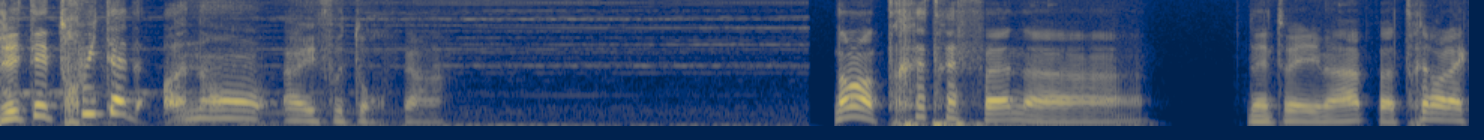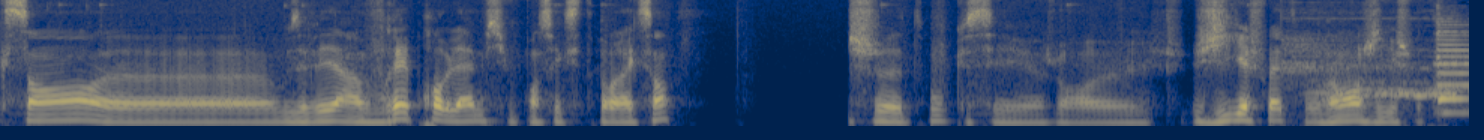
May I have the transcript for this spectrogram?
J'ai été truited Oh non ah, Il faut tout refaire. Non, non, très très fun euh, de nettoyer les maps, très relaxant. Euh, vous avez un vrai problème si vous pensez que c'est très relaxant. Je trouve que c'est genre euh, giga chouette, vraiment giga chouette.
